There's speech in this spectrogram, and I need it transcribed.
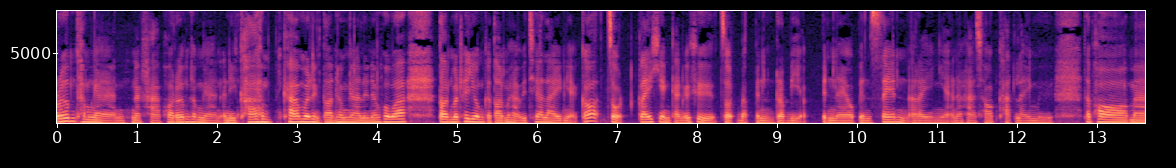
เริ่มทำงานนะคะ พอเริ่มทำงานอันนี้ข้ามข้ามมาถึงตอนทำงานเลยนะ เพราะว่าตอนมัธยมกับตอนมหาวิทยาลัยเนี่ยก็จดใกล้เคียงกันก็คือจดแบบเป็นระเบียบเป็นแนวเป็นเส้นอะไรอย่างเงี้ยนะคะ ชอบคัดลายมือ แต่พอมา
